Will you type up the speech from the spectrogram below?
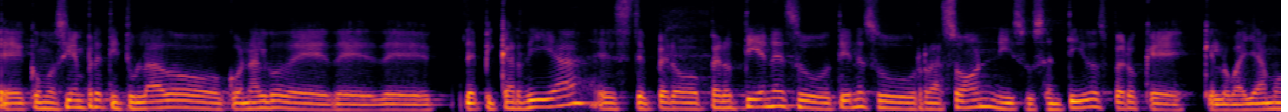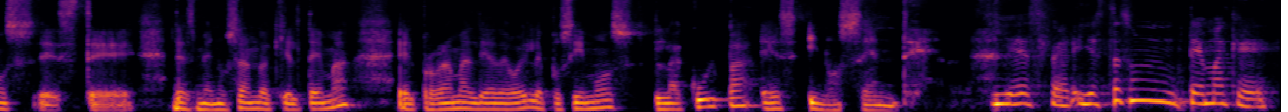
eh, como siempre titulado con algo de, de, picardía, este, pero, pero tiene su, tiene su razón y su sentido. Espero que, que lo vayamos. Este, desmenuzando aquí el tema, el programa del día de hoy le pusimos La culpa es inocente. Y es, Fer. Y este es un tema que,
